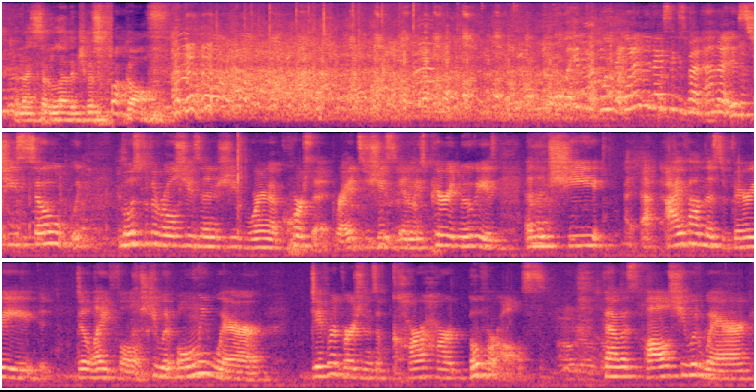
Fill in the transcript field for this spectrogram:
And I said 11. She goes, Fuck off. One of the nice things about Emma is she's so like most of the roles she's in, she's wearing a corset, right? So she's in these period movies, and then she, I, I found this very delightful. She would only wear different versions of Carhartt overalls. That was all she would wear,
